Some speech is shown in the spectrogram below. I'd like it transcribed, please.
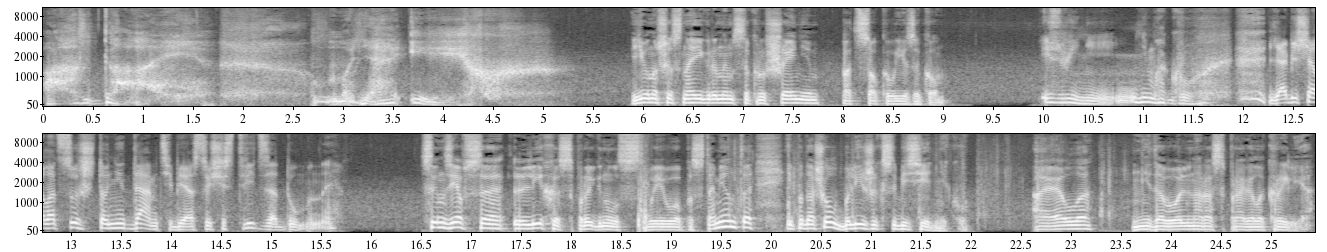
Отдай мне их. Юноша с наигранным сокрушением подсокал языком. Извини, не могу. Я обещал отцу, что не дам тебе осуществить задуманное. Сын Зевса лихо спрыгнул с своего постамента и подошел ближе к собеседнику. А Элла недовольно расправила крылья.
